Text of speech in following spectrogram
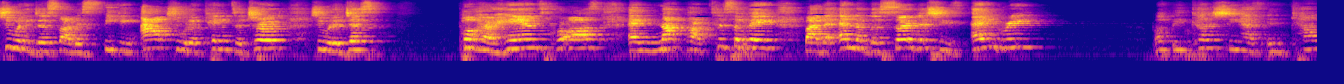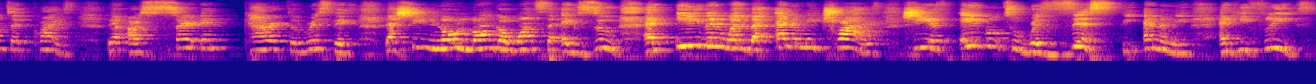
She would have just started speaking out. She would have came to church. She would have just put her hands crossed and not participate. By the end of the service, she's angry. But because she has encountered Christ, there are certain characteristics that she no longer wants to exude. And even when the enemy tries, she is able to resist the enemy and he flees.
